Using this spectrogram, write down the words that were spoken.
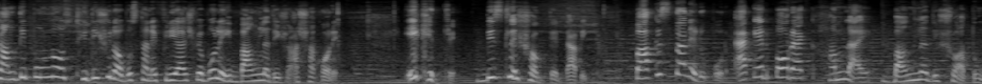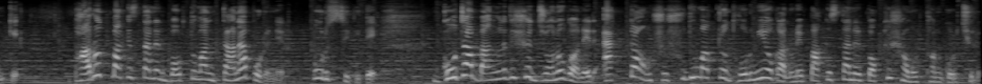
শান্তিপূর্ণ ও স্থিতিশীল অবস্থানে ফিরে আসবে বলেই বাংলাদেশ আশা করে। এক্ষেত্রে বিশ্লেষকদের দাবি পাকিস্তানের উপর একের পর এক হামলায় বাংলাদেশও আতঙ্কে। ভারত পাকিস্তানের বর্তমান টানাপোড়েনের পরিস্থিতিতে গোটা বাংলাদেশের জনগণের একটা অংশ শুধুমাত্র ধর্মীয় কারণে পাকিস্তানের পক্ষে সমর্থন করছিল।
